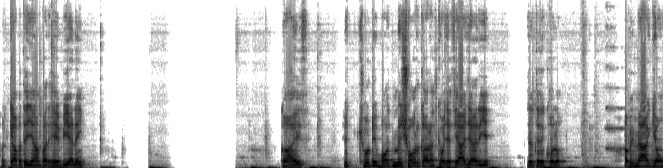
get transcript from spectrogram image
پر کیا پتہ یہاں پر ہے بھی یا نہیں۔ گائز یہ چھوٹی بہت میں شور کر رہا ہوں، اس کی وجہ سے آ جا رہی ہے۔ جلدی سے کھولو۔ ابھی میں آ گیا ہوں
